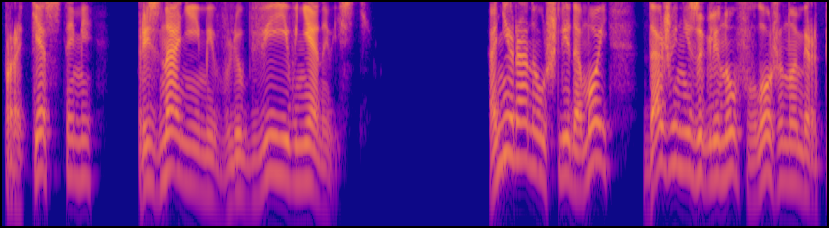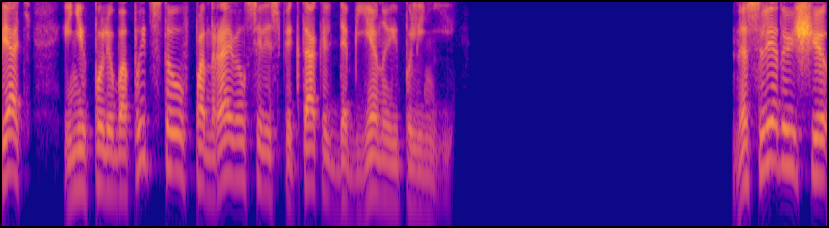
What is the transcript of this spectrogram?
протестами, признаниями в любви и в ненависти. Они рано ушли домой, даже не заглянув в ложу номер пять и не полюбопытствовав, понравился ли спектакль Дебьену и Полиньи. На следующее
